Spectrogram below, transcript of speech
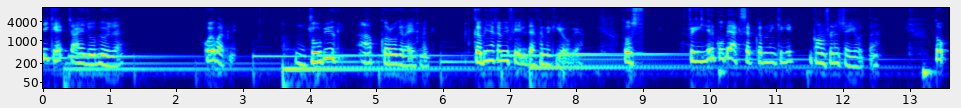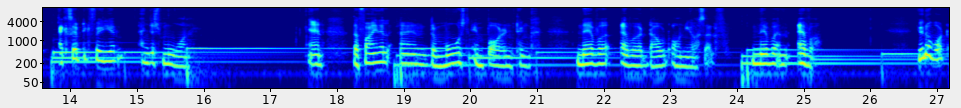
ठीक है चाहे जो भी हो जाए कोई बात नहीं। जो भी आप करोगे लाइफ में कभी ना कभी फेल डेफिनेटली हो गया तो उस फेलियर को भी एक्सेप्ट करने के लिए कॉन्फिडेंस चाहिए होता है। तो accept it failure and just move on and the final and the most important thing never ever doubt on yourself never and ever you know what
